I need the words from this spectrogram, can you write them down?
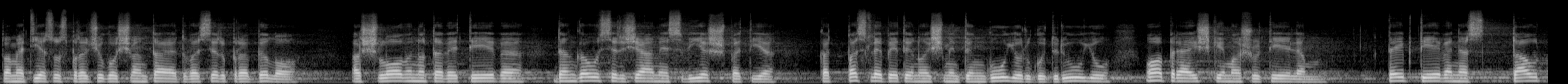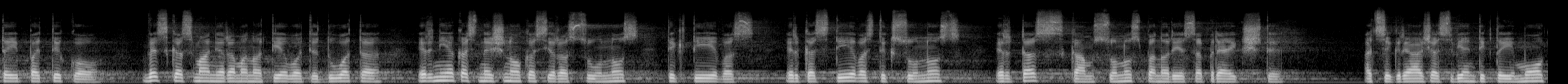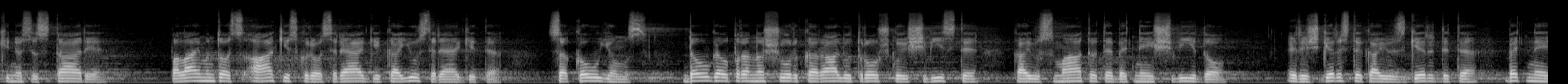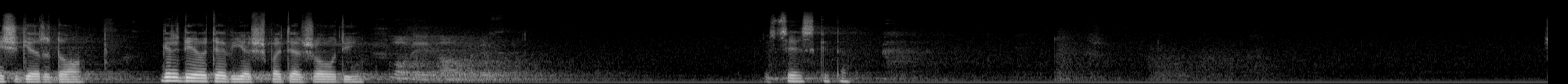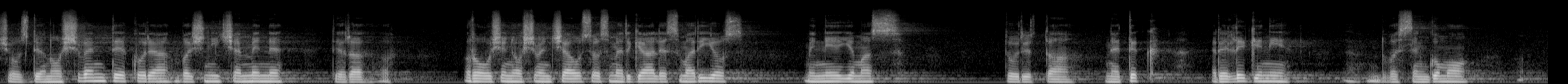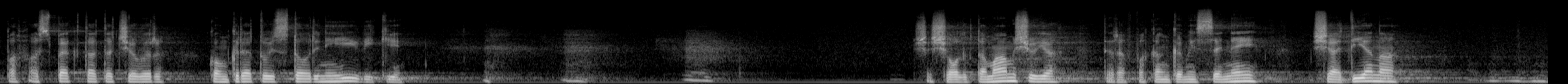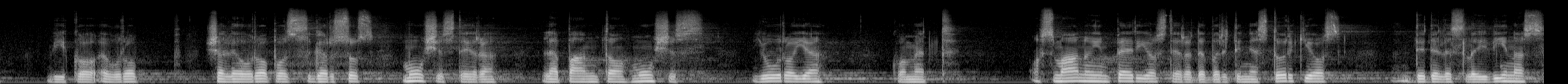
Tuomet Jėzus pradžiugo šventąją dvasę ir prabilo, aš šlovinu tave tėvę, dangaus ir žemės viešpatie, kad paslėpėte nuo išmintingųjų ir gudriųjų, o preiškiai mažutėliam. Taip, tėve, nes tau tai patiko. Viskas man yra mano tėvo atiduota ir niekas nežino, kas yra sūnus, tik tėvas, ir kas tėvas, tik sūnus, ir tas, kam sūnus panorės apreikšti. Atsigręžęs vien tik tai mokinius įstarė, palaimintos akis, kurios regi, ką jūs regite. Sakau jums, daugel pranašų ir karalių troško išvysti, ką jūs matote, bet neišvydo, ir išgirsti, ką jūs girdite, bet neišgirdo. Girdėjote viešpatę žodį. Sėskite. Šios dienos šventė, kurią bažnyčia mini, tai yra rožinio švenčiausios mergelės Marijos minėjimas, turi tą ne tik religinį dvasingumo aspektą, tačiau ir konkretų istorinį įvykį. XVI amžiuje, tai yra pakankamai seniai, šią dieną vyko Europ, šalia Europos garsus mūšis, tai yra Lepanto mūšis jūroje, kuomet Osmanų imperijos, tai yra dabartinės Turkijos, didelis laivynas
